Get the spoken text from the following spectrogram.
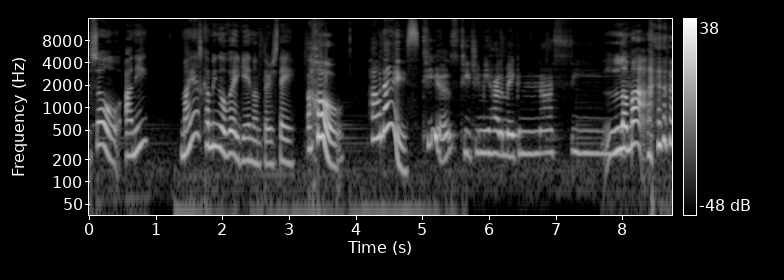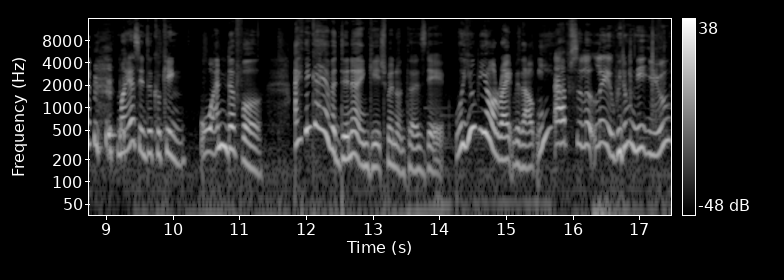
So, Annie, Maya's coming over again on Thursday. Oh, how nice. Tia's teaching me how to make nasi. Lemak. Maya's into cooking. Wonderful. I think I have a dinner engagement on Thursday. Will you be alright without me? Absolutely. We don't need you.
